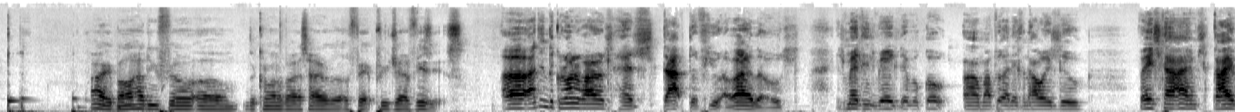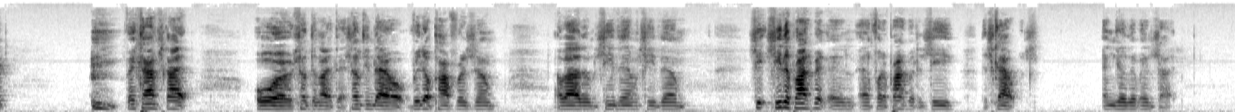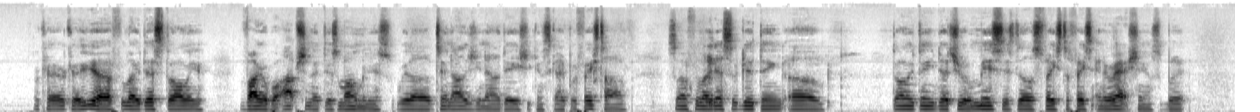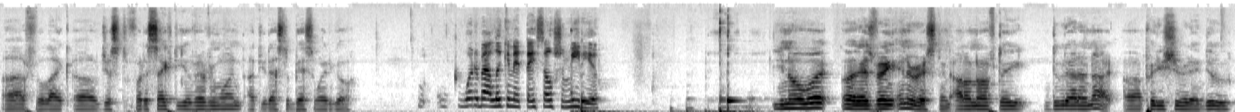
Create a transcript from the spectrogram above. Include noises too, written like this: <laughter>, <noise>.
All right, Bon, how do you feel um, the coronavirus how will affect pre-draft visits? Uh, I think the coronavirus has stopped a few, a lot of those. It's made things very difficult. Um, I feel like they can always do FaceTime, Skype, <clears throat> FaceTime, Skype, or something like that. Something that'll video conference them, allow them to see them, see them, see, see the prospect, and, and for the prospect to see the scouts and give them insight. Okay, okay, yeah, I feel like that's the only viable option at this moment is with uh, technology nowadays. You can Skype or FaceTime, so I feel like that's a good thing. Um, the only thing that you'll miss is those face-to-face interactions, but uh, I feel like uh, just for the safety of everyone, I think that's the best way to go. What about looking at their social media? You know what? Uh, that's very interesting. I don't know if they do that or not. Uh, I'm pretty sure they do.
